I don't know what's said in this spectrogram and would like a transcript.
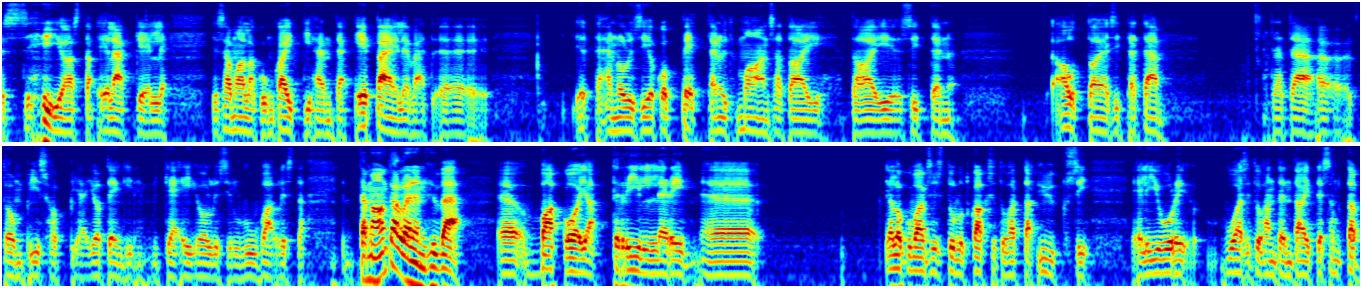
CIAsta eläkkeelle. Ja samalla kun kaikki häntä epäilevät, että hän olisi joko pettänyt maansa tai, tai sitten auttaisi tätä, tätä Tom Bishoppia jotenkin, mikä ei olisi luvallista. Tämä on tällainen hyvä vakoja trilleri. Elokuva on siis tullut 2001, eli juuri vuosituhanten taitteessa, mutta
